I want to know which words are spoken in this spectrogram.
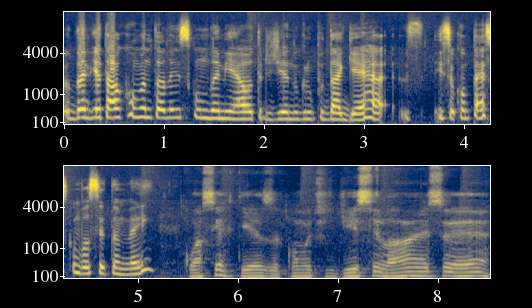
O Daniel tava comentando isso com o Daniel outro dia no grupo da guerra. Isso acontece com você também? Com certeza, como eu te disse lá, isso é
